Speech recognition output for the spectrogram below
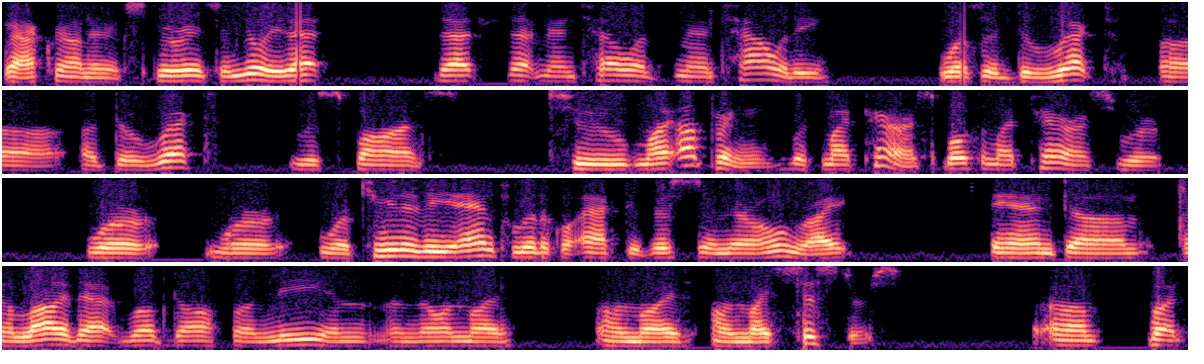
background and experience, and really that that that mentality mentality was a direct uh, a direct response to my upbringing with my parents. Both of my parents were were were were community and political activists in their own right, and um, a lot of that rubbed off on me and, and on my on my on my sisters. Um, but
